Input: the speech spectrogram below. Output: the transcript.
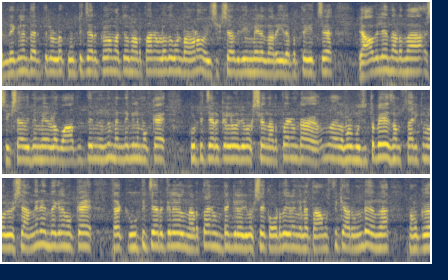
എന്തെങ്കിലും തരത്തിലുള്ള കൂട്ടിച്ചേർക്കലോ മറ്റോ നടത്താനുള്ളത് കൊണ്ടാണോ ഈ ശിക്ഷാവിധിന്മേലെന്ന് അറിയില്ല. പ്രത്യേകിച്ച് രാവിലെ നടന്ന ശിക്ഷാവിധിന്മേലുള്ള വാദത്തിൽ നിന്നും എന്തെങ്കിലുമൊക്കെ കൂട്ടിച്ചേർക്കൽ ഒരുപക്ഷെ നടത്താനുണ്ടാകും നമ്മൾ മുജിത്തബയെ സംസാരിക്കുമ്പോൾ ഒരുപക്ഷെ അങ്ങനെ എന്തെങ്കിലുമൊക്കെ കൂട്ടിച്ചേർക്കലുകൾ നടത്താനുണ്ടെങ്കിൽ ഒരുപക്ഷെ കോടതികൾ ഇങ്ങനെ താമസിക്കാറുണ്ട് എന്ന് നമുക്ക്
